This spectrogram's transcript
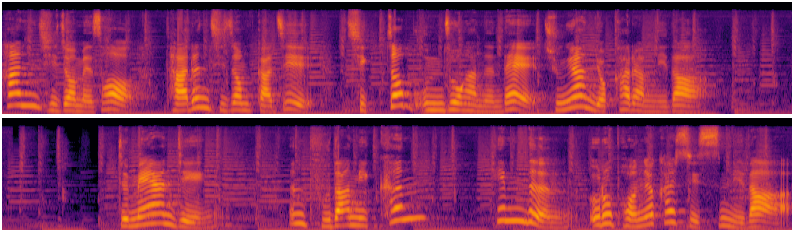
한 지점에서 다른 지점까지 직접 운송하는 데 중요한 역할을 합니다. demanding은 부담이 큰, 힘든으로 번역할 수 있습니다.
